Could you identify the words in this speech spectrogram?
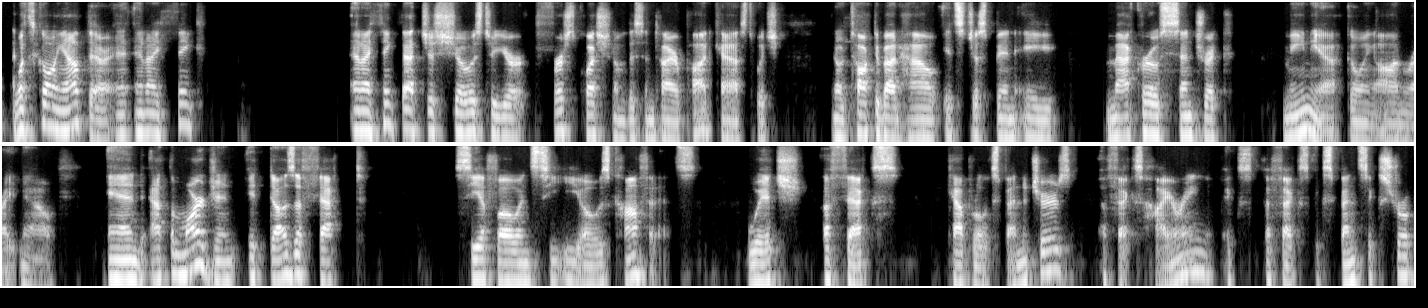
what's going out there?" And, and I think, and I think that just shows to your first question of this entire podcast, which you know, talked about how it's just been a macro-centric mania going on right now. And at the margin, it does affect CFO and CEO's confidence, which affects capital expenditures, affects hiring, ex- affects expense extra,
